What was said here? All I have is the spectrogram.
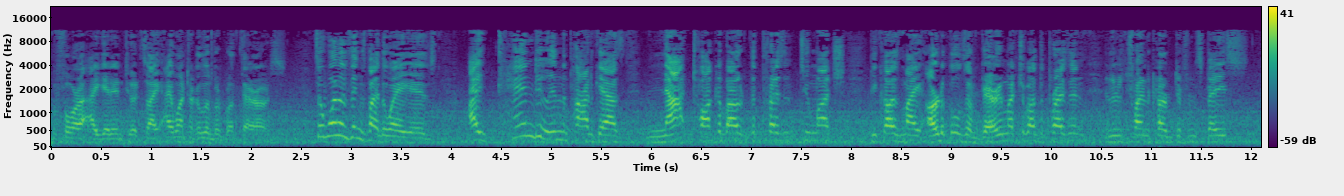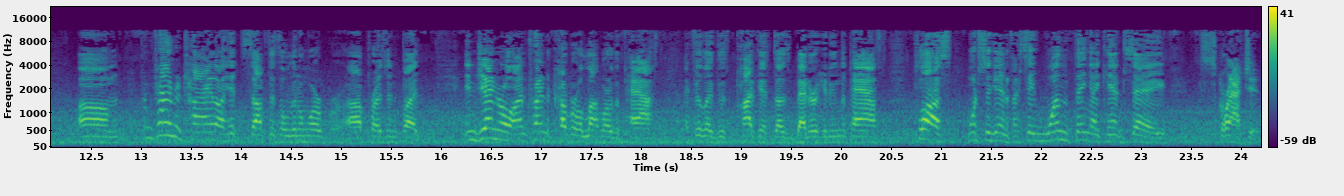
before I get into it. So I, I want to talk a little bit about Theros. So one of the things, by the way, is I tend to, in the podcast, not talk about the present too much because my articles are very much about the present, and I'm just trying to carve different space. Um, from time to time, I'll hit stuff that's a little more uh, present, but in general, I'm trying to cover a lot more of the past. I feel like this podcast does better hitting the past. Plus, once again, if I say one thing I can't say, scratch it.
